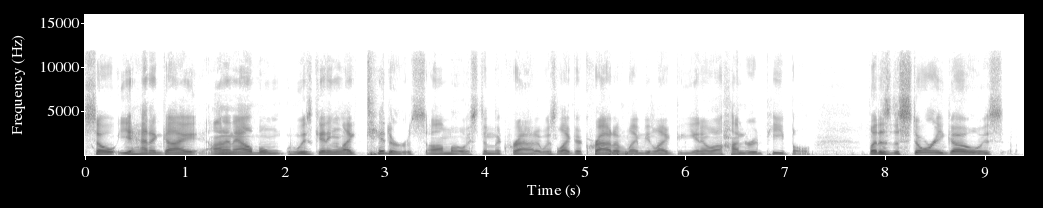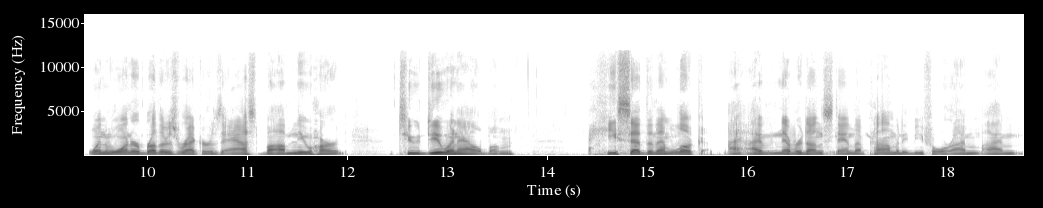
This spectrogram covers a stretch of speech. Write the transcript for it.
So you had a guy on an album who was getting like titters almost in the crowd. It was like a crowd of maybe like, you know, a hundred people. But as the story goes, when Warner Brothers Records asked Bob Newhart to do an album, he said to them, "Look, I, have never done stand-up comedy before. I'm I'm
